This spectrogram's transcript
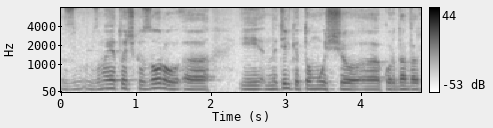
З, з моєї точки зору, е, і не тільки тому, що координатор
